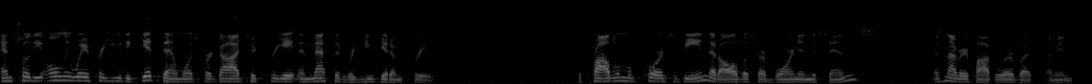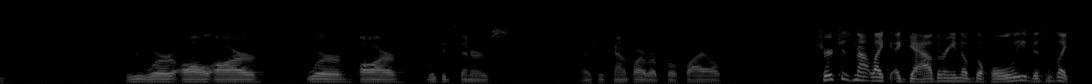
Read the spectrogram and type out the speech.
and so the only way for you to get them was for God to create a method where you get them free. The problem, of course, being that all of us are born into sins. It's not very popular, but I mean, we were all are, were, are wicked sinners. That's just kind of part of our profile. Church is not like a gathering of the holy. This is like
